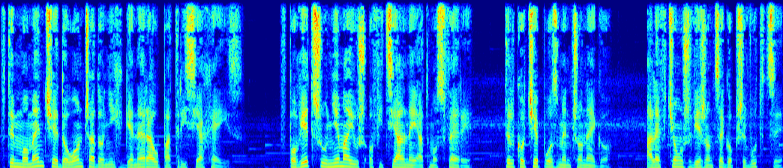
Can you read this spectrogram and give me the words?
W tym momencie dołącza do nich generał Patricia Hayes. W powietrzu nie ma już oficjalnej atmosfery, tylko ciepło zmęczonego, ale wciąż wierzącego przywódcy,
